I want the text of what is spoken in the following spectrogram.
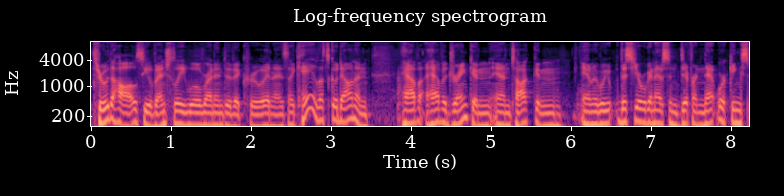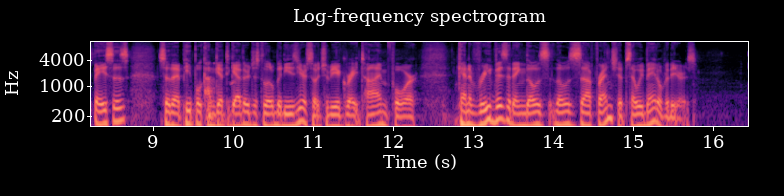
through the halls, you eventually will run into the crew, and it's like, hey, let's go down and have have a drink and, and talk. And and we, this year we're going to have some different networking spaces so that people can get together just a little bit easier. So it should be a great time for kind of revisiting those those uh, friendships that we've made over the years.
